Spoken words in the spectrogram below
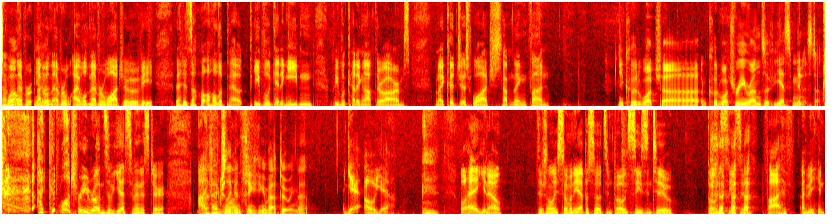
I will Well, never. you I will never. I will never watch a movie that is all about people getting eaten, people cutting off their arms, when I could just watch something fun. you could watch uh could watch reruns of yes minister I could watch reruns of Yes Minister. I i've actually been thinking about doing that Yeah. Oh yeah. well, hey, you know, there's only so many episodes in Bones season two. Bones season five. I mean,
